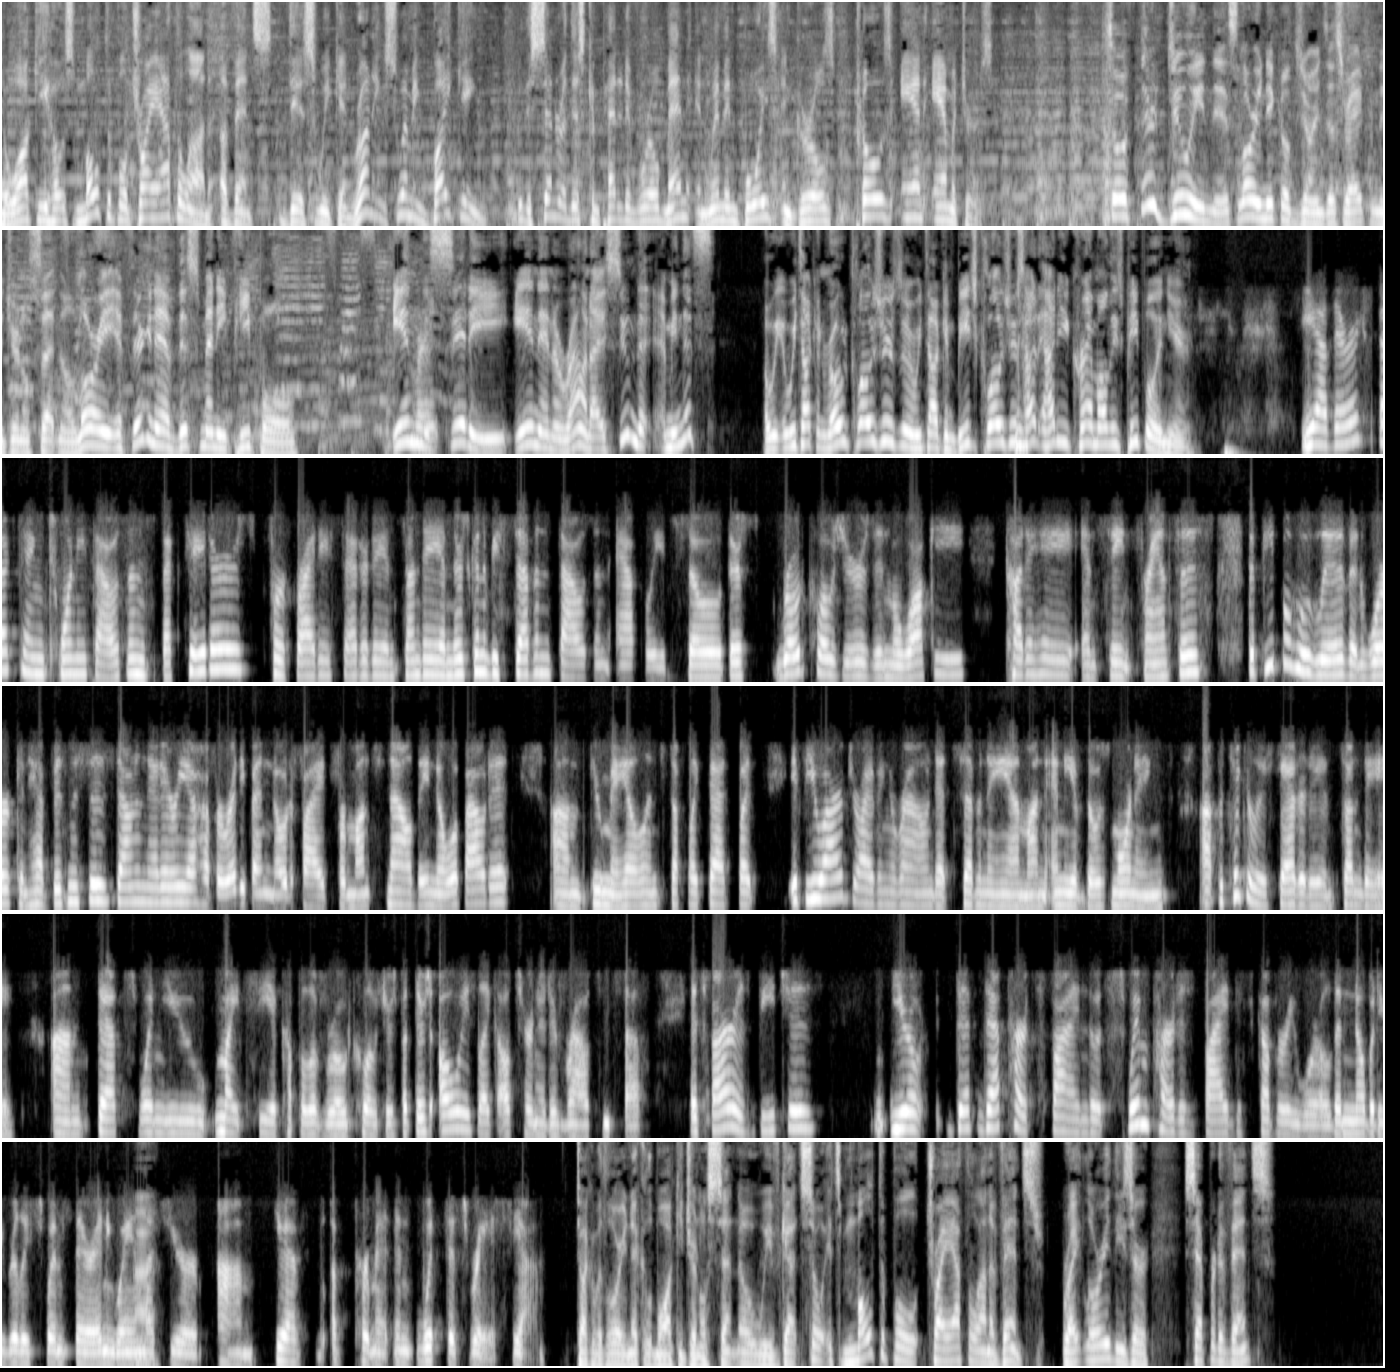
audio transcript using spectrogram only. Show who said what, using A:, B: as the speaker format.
A: Milwaukee hosts multiple triathlon events this weekend. Running, swimming, biking will be the center of this competitive world. Men and women, boys and girls, pros and amateurs.
B: So if they're doing this, Lori Nickel joins us right from the Journal Sentinel. Lori, if they're going to have this many people in right. the city, in and around, I assume that. I mean, that's. Are we, are we talking road closures? Or are we talking beach closures? How, how do you cram all these people in here?
C: Yeah, they're expecting 20,000 spectators for Friday, Saturday, and Sunday, and there's going to be 7,000 athletes. So there's road closures in Milwaukee, Cudahy, and St. Francis. The people who live and work and have businesses down in that area have already been notified for months now. They know about it um, through mail and stuff like that. But if you are driving around at 7 a.m. on any of those mornings, uh, particularly Saturday and Sunday, um, that's when you might see a couple of road closures. But there's always like alternative routes and stuff. As far as beaches, you're that that part's fine. The swim part is by Discovery World, and nobody really swims there anyway ah. unless you're um, you have a permit. And with this race, yeah.
A: Talking with Lori Nickel, Milwaukee Journal Sentinel. We've got so it's multiple triathlon events, right, Lori? These are separate events.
